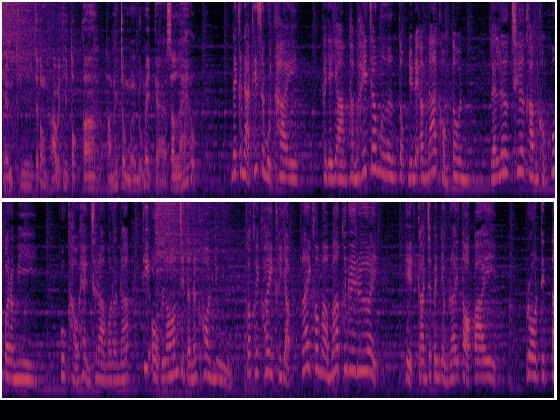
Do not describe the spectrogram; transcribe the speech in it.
เห็นทีจะต้องหาวิธีตบตาทำให้เจ้าเมืองดูไม่แก่ซะแล้ว ในขณะที่สมุทรไทย พยายามทำให้เจ้าเมืองตกอยู่ในอำนาจของตน และเลิกเชื่อคำของคู่บารมีภูเขาแห่งชรามรณะที่โอบล้อมจิตนครอยู่ ก็ค่อยๆ ขยับใกล้เข้ามามากขึ้นเรื่อยๆ เหตุการณ์จะเป็นอย่างไรต่อไป โปรดติดต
